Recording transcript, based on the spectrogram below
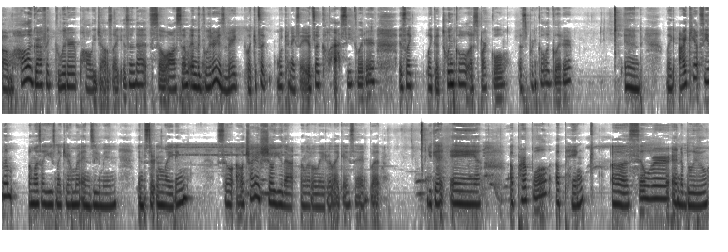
um, holographic glitter polygels. Like, isn't that so awesome? And the glitter is very, like, it's a, what can I say? It's a classy glitter. It's like, like a twinkle, a sparkle, a sprinkle of glitter. And, like, I can't see them unless I use my camera and zoom in in certain lighting. So I'll try to show you that a little later, like I said. But you get a, a purple, a pink, a silver, and a blue.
